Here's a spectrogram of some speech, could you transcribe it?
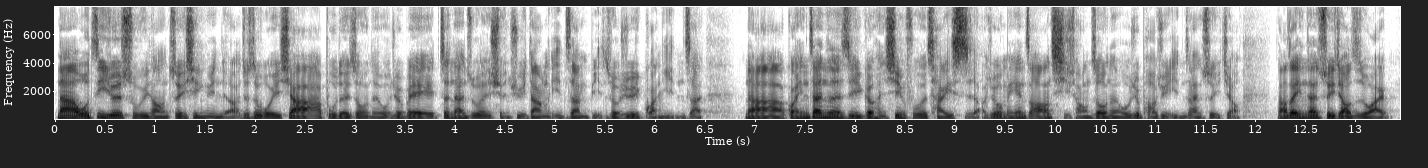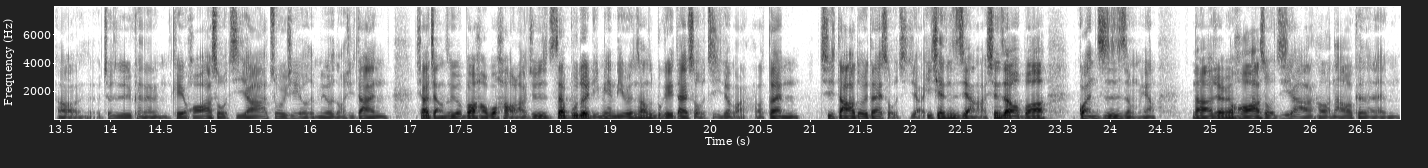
那我自己就是属于那种最幸运的啊，就是我一下部队之后呢，我就被政战主任选去当营战兵，所以我就去管营战。那管营战真的是一个很幸福的差事啊！就我每天早上起床之后呢，我就跑去营站睡觉。然后在营站睡觉之外啊，就是可能可以划划手机啊，做一些有的没有的东西。当然，现在讲这个不知道好不好啦。就是在部队里面理论上是不可以带手机的嘛。但其实大家都会带手机啊。以前是这样啊，现在我不知道管制是怎么样。那就在那边划划手机啊，好然后可能。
